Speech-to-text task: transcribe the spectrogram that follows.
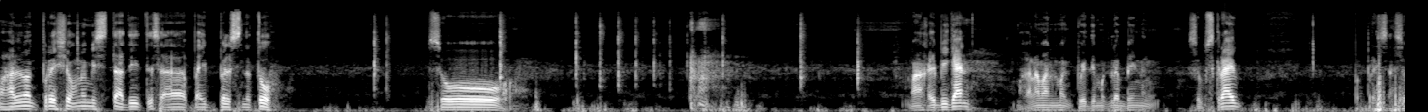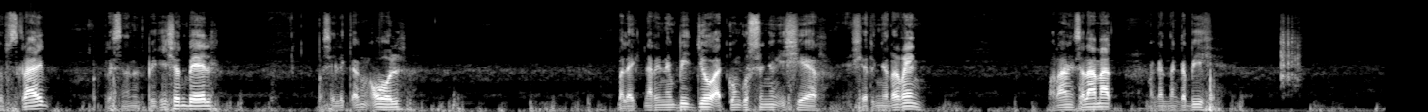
mahal magpresyo ang namista dito sa 5 pills na to So, mga kaibigan, baka naman mag, pwede maglambing ng subscribe. Pa-press na subscribe. Pa-press na notification bell. Pasilik ang all. Palike na rin ang video at kung gusto nyo i-share, i-share nyo na rin. Maraming salamat. Magandang gabi.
